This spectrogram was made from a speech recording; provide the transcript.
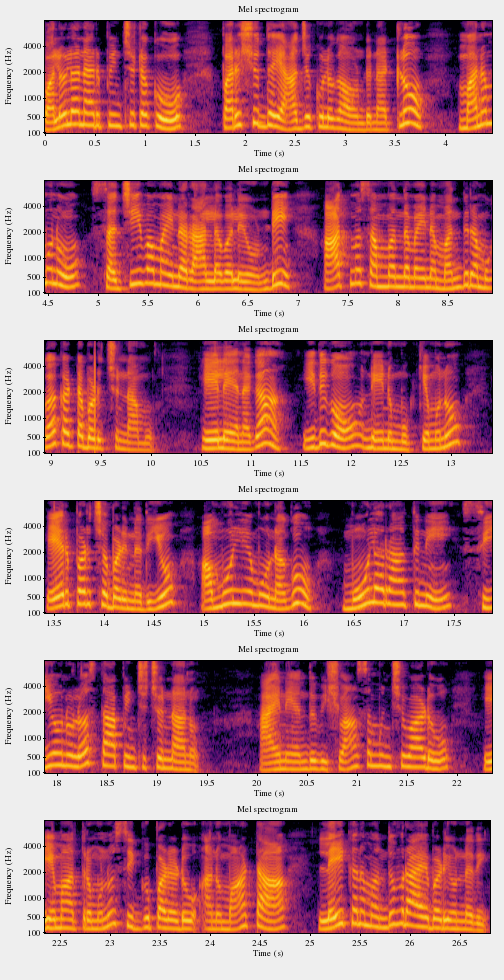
బలులనర్పించుటకు పరిశుద్ధ యాజకులుగా ఉండునట్లు మనమును సజీవమైన రాళ్ళవలే ఉండి ఆత్మ సంబంధమైన మందిరముగా కట్టబడుచున్నాము. ఏలేనగా ఇదిగో నేను ముఖ్యమును ఏర్పరచబడినదియు అమూల్యమునగు మూలరాతిని సియోనులో స్థాపించుచున్నాను. ఆయన యందు విశ్వాసముంచువాడు ఏమాత్రమును సిగ్గుపడడు అను మాట లేఖనమందు వ్రాయబడి ఉన్నది.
